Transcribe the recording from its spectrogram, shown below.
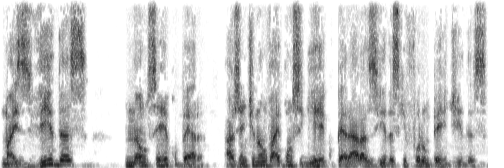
mas vidas não se recupera a gente não vai conseguir recuperar as vidas que foram perdidas.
